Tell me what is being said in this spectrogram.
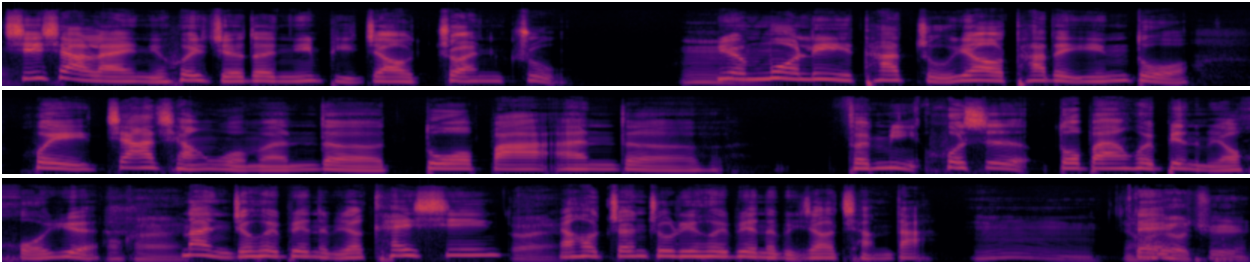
接下来你会觉得你比较专注。嗯，因为茉莉它主要它的云朵会加强我们的多巴胺的分泌，或是多巴胺会变得比较活跃。OK，那你就会变得比较开心。对，然后专注力会变得比较强大。嗯，很有趣。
